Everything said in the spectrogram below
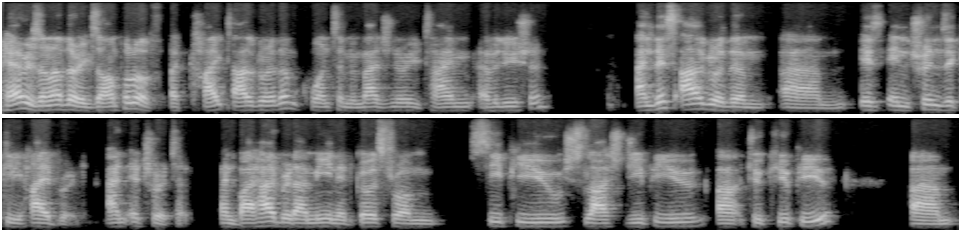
Here is another example of a QITE algorithm, quantum imaginary time evolution. And this algorithm um, is intrinsically hybrid and iterative. And by hybrid, I mean it goes from CPU slash GPU uh, to QPU, um,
